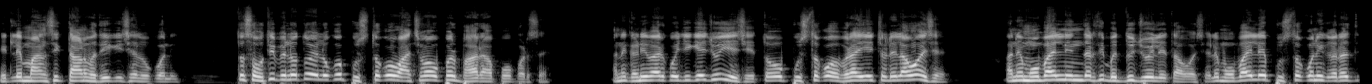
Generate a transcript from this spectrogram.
એટલે માનસિક તાણ વધી ગઈ છે લોકોની. તો સૌથી પહેલો તો એ લોકો પુસ્તકો વાંચવા ઉપર ભાર આપવો પડશે. અને ઘણીવાર કોઈ જગ્યાએ જોઈએ છે તો પુસ્તકો અભરાઈ ચડેલા હોય છે. અને મોબાઈલની અંદરથી બધું જોઈ લેતા હોય છે. એટલે મોબાઈલ એ પુસ્તકોની ગરજ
